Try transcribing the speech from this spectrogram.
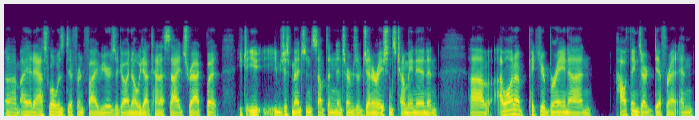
um, I had asked what was different five years ago. I know we got kind of sidetracked, but you, you you just mentioned something in terms of generations coming in, and um, I want to pick your brain on how things are different. And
